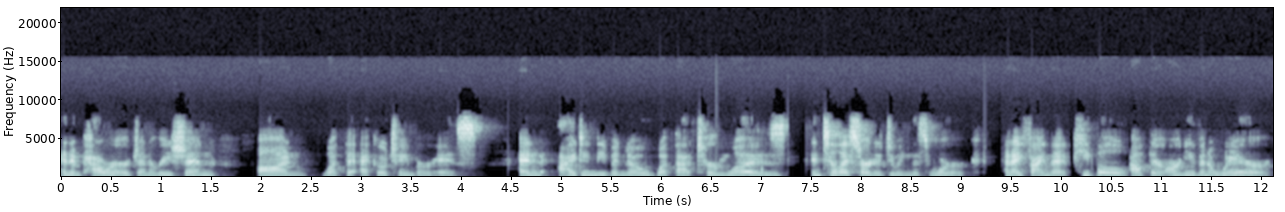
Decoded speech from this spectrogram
and empower our generation on what the echo chamber is. And I didn't even know what that term was until I started doing this work. And I find that people out there aren't even aware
